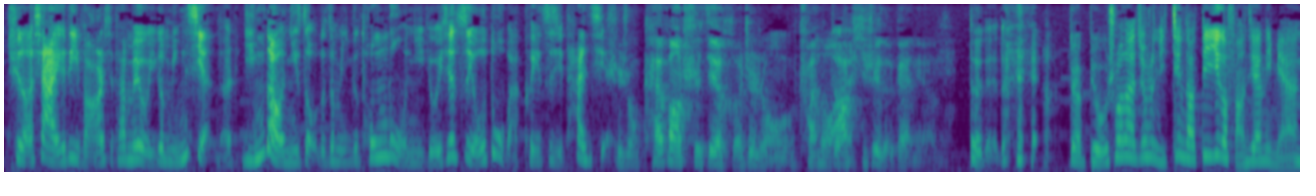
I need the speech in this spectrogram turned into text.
去到下一个地方，而且它没有一个明显的引导你走的这么一个通路，你有一些自由度吧，可以自己探险，是一种开放世界和这种传统 RPG 的概念。对对对，对，比如说呢，就是你进到第一个房间里面，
